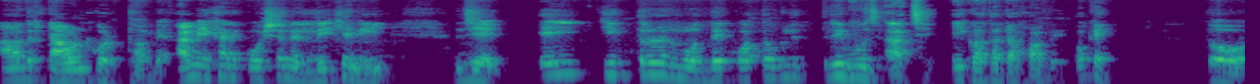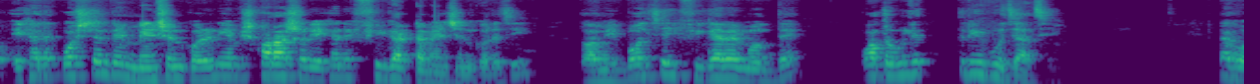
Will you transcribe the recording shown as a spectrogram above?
আমাদের কাউন্ট করতে হবে। আমি এখানে কোশ্চেনে লিখে নিই যে এই চিত্রের মধ্যে কতগুলি ত্রিভুজ আছে? এই কথাটা হবে ওকে তো এখানে কোশ্চেনটা মেনশন করে নিই। আমি সরাসরি এখানে ফিগারটা মেনশন করেছি। তো আমি বলছি এই ফিগারের মধ্যে কতগুলি ত্রিভুজ আছে? দেখো,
